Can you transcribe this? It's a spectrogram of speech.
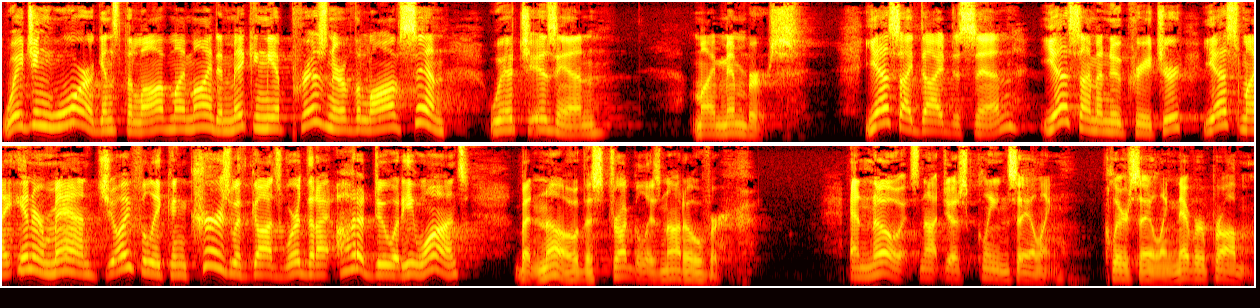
waging war against the law of my mind and making me a prisoner of the law of sin, which is in my members. Yes, I died to sin. Yes, I'm a new creature. Yes, my inner man joyfully concurs with God's word that I ought to do what he wants. But no, the struggle is not over. And no, it's not just clean sailing, clear sailing, never a problem.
